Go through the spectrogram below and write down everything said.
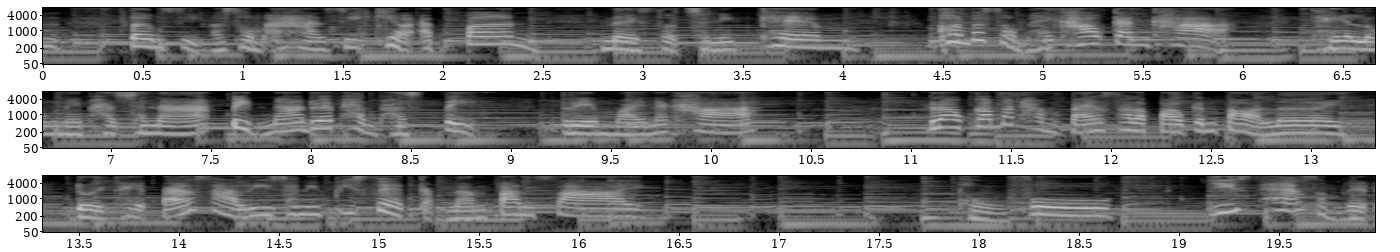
นเติมสีผสมอาหารสีเขียวแอปเปิ้ล เนยสดชนิดเค็ม คนผสมให้เข้ากันค่ะ เทลงในภาชนะปิดหน้าด้วยแผ่นพลาสติก เตรียมไว้นะคะ เราก็มาทำแป้งซาลาเปากันต่อเลย โดยเทแป้งสาลีชนิดพิเศษกับน้ำตาลทราย ผงฟู ยีสต์แห้งสำเร็จ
